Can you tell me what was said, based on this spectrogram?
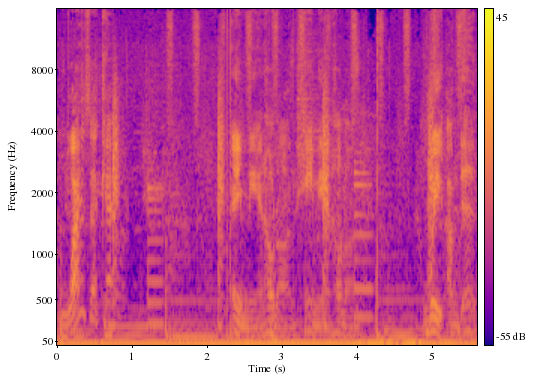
Why is that cat? Hey man, hold on. Hey man, hold on. Wait, I'm dead.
